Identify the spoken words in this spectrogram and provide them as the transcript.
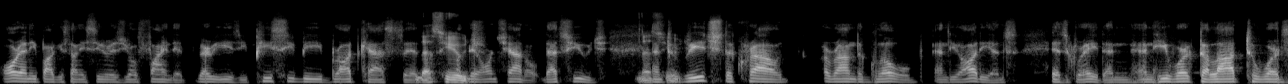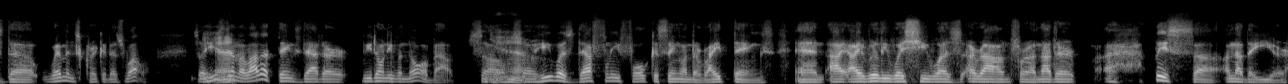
or any Pakistani series, you'll find it very easy. PCB broadcasts it. That's huge. On their own channel. That's huge. That's and huge. to reach the crowd around the globe and the audience is great and and he worked a lot towards the women's cricket as well so he's yeah. done a lot of things that are we don't even know about so yeah. so he was definitely focusing on the right things and i i really wish he was around for another uh, at least uh, another year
